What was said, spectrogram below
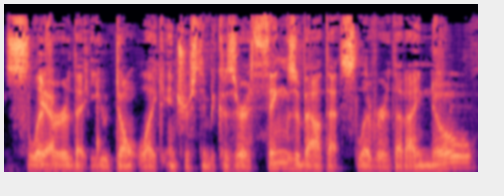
sliver that you don't like interesting because there are things about that sliver that I know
